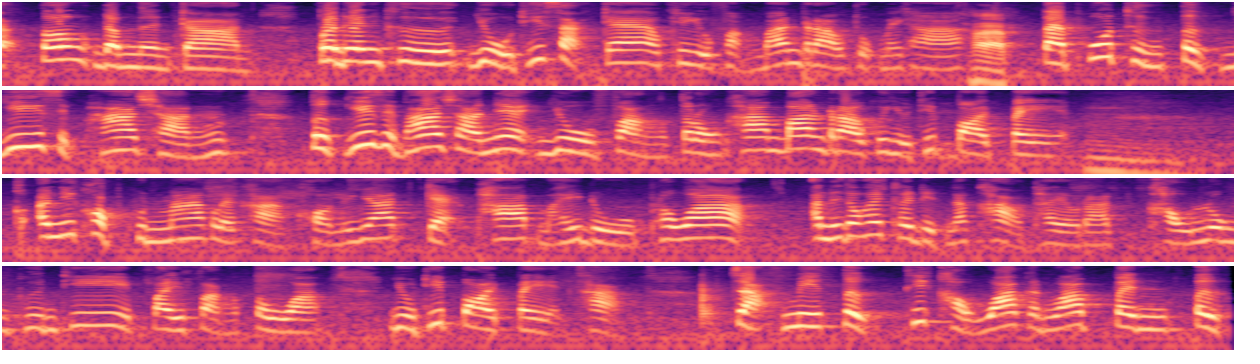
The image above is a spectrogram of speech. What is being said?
จะต้องดำเนินการ ประเด็นคืออยู่ที่สระแก้วคืออยู่ฝั่งบ้านเราถูกไหมคะครับแต่พูดถึงตึก 25 ชั้น ตึก 25 ชั้นเนี่ยอยู่ฝั่งตรงข้ามบ้านเราคืออยู่ที่ปอยเปตอืมอันนี้ขอบคุณมากเลยค่ะ ขออนุญาตแกะภาพมาให้ดู เพราะว่า อันนี้ต้องให้เครดิตนักข่าวไทยรัฐเขาลงพื้นที่ไปฝังตัว อยู่ที่ปอยเปตค่ะ จะมีตึกที่เขาว่ากันว่าเป็นตึก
